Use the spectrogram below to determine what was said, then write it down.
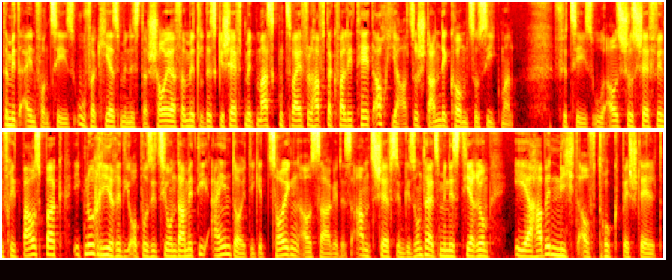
damit ein von CSU-Verkehrsminister Scheuer vermitteltes Geschäft mit Masken zweifelhafter Qualität auch ja zustande kommt, so Siegmann. Für CSU-Ausschusschef Winfried Bausback ignoriere die Opposition damit die eindeutige Zeugenaussage des Amtschefs im Gesundheitsministerium, er habe nicht auf Druck bestellt.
